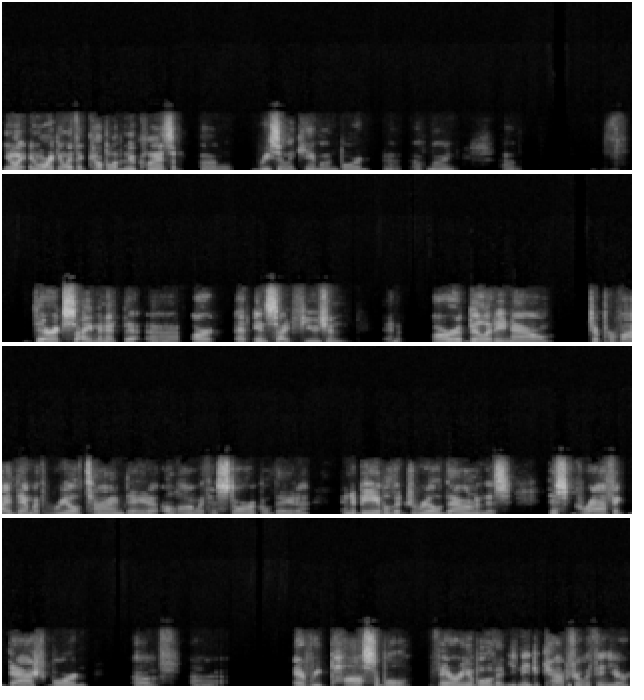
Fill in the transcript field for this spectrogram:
You know, in working with a couple of new clients that um, recently came on board uh, of mine, um, their excitement at the uh, our at Insight Fusion and our ability now to provide them with real-time data along with historical data and to be able to drill down in this this graphic dashboard of uh, every possible variable that you need to capture within your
